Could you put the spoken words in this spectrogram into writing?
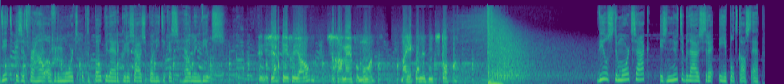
Dit is het verhaal over de moord op de populaire Curaçaose politicus Helmin Wiels. En die zegt tegen jou, ze gaan mij vermoorden. Maar je kan het niet stoppen. Wiels de moordzaak is nu te beluisteren in je podcast-app.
